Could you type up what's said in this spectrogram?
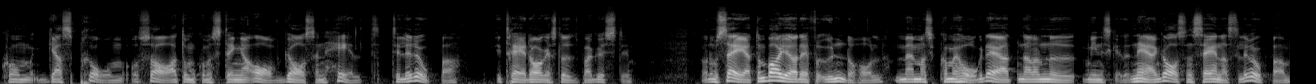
kom Gazprom och sa att de kommer stänga av gasen helt till Europa i tre dagar i slutet på augusti. Och de säger att de bara gör det för underhåll, men man ska komma ihåg det att när de nu minskade ner gasen senast till Europa,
